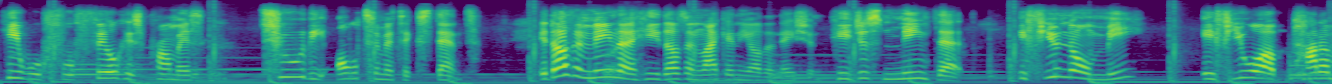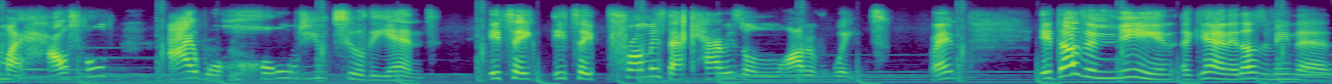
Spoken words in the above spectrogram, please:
He will fulfill His promise to the ultimate extent. It doesn't mean that He doesn't like any other nation. He just means that if you know me, if you are part of my household, I will mm-hmm. hold you till the end. It's a it's a promise that carries a lot of weight, right? It doesn't mean again, it doesn't mean that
